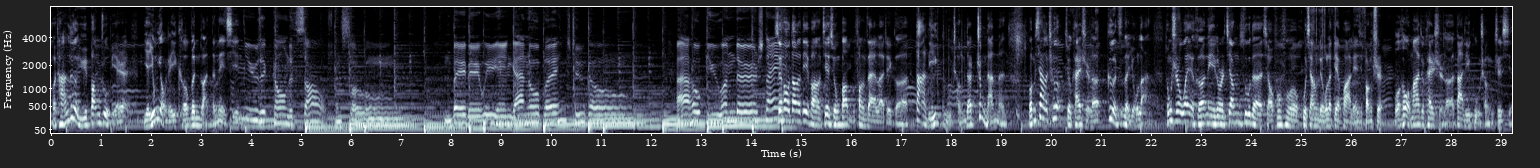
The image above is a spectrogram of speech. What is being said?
和他乐于帮助别人，也拥有着一颗温暖的内心。最后到了地方，建雄把我们放在了这个大理古城的正南门。我们下了车就开始了各自的游览，同时我也和那一对江苏的小夫妇互相留了电话联系方式。我和我妈就开始了大理古城之行。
